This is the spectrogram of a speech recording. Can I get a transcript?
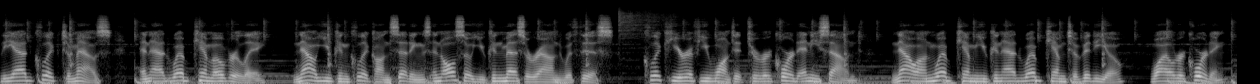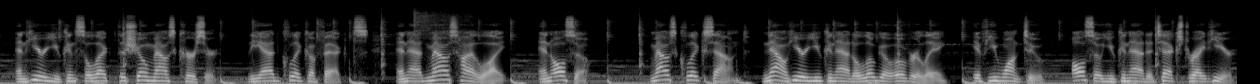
the add click to mouse, and add webcam overlay. Now you can click on settings and also you can mess around with this. Click here if you want it to record any sound. Now on webcam you can add webcam to video, while recording, and here you can select the show mouse cursor, the add click effects, and add mouse highlight, and also mouse click sound. Now here you can add a logo overlay, if you want to, also you can add a text right here,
